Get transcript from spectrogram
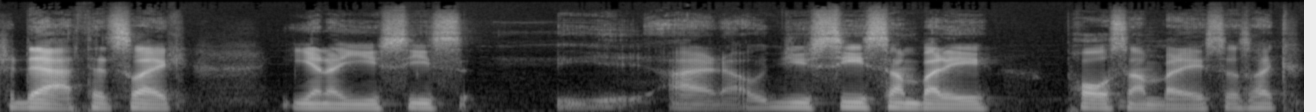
to death. It's like, you know, you see, I don't know, you see somebody pull somebody, so it's like,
